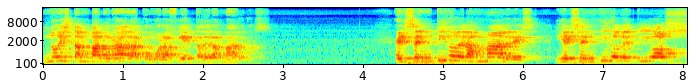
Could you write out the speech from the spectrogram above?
no es tan valorada como la fiesta de las madres. El sentido de las madres y el sentido de Dios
